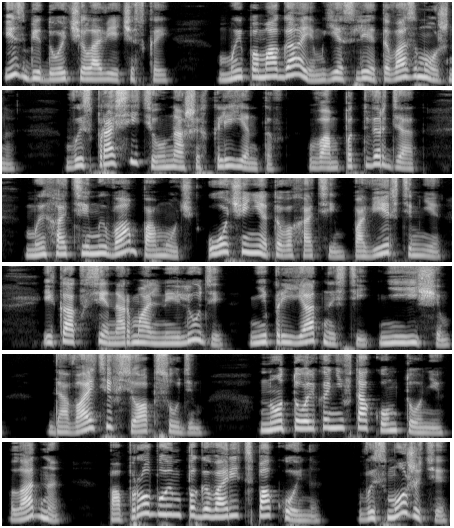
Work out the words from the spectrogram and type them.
и с бедой человеческой. Мы помогаем, если это возможно. Вы спросите у наших клиентов, вам подтвердят. Мы хотим и вам помочь, очень этого хотим, поверьте мне. И как все нормальные люди, неприятностей не ищем. Давайте все обсудим. Но только не в таком тоне, ладно? Попробуем поговорить спокойно. Вы сможете?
